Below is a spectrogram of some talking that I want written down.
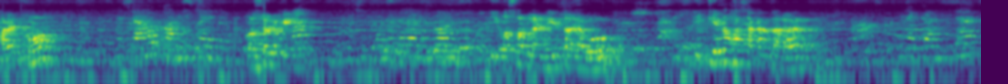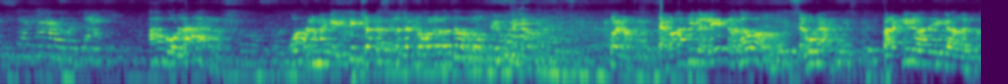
A ver, ¿cómo? Me Consuelo. Qué? ¿Y vos sos la nieta de Abu? ¿Y qué nos vas a cantar? A ver. Una canción se llama A volar. ¡A volar! ¡Wow! Me quedé acá se nos ha todo. ¡Qué bueno! Bueno, ¿te acordás bien la letra, todo? ¿Segura? ¿Para quién lo va dedicado esto?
